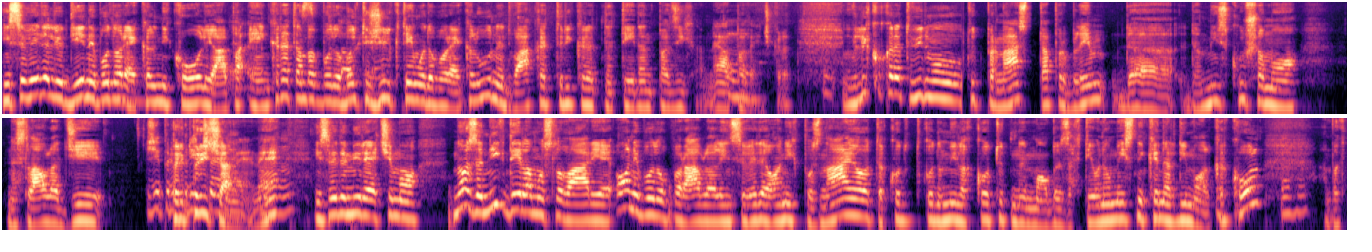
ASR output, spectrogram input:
In seveda ljudje ne bodo rekli nikoli ali pa enkrat, ampak bodo bolj težili k temu, da bo rekel ure, dvakrat, trikrat na teden, pa zihar, ne, ali pa večkrat. Veliko krat vidimo tudi pri nas ta problem, da, da mi skušamo naslavljati že Že prepričane. prepričane. Ne? In seveda mi rečemo, no, za njih delamo slovarje, oni bodo uporabljali in seveda oni jih poznajo, tako, tako da mi lahko tudi ne malo bolj zahtevne umestnike naredimo ali karkoli. Ampak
